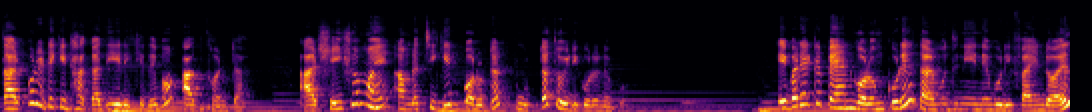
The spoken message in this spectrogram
তারপর এটাকে ঢাকা দিয়ে রেখে দেব আধ ঘণ্টা। আর সেই সময়ে আমরা চিকেন পরোটার পুরটা তৈরি করে নেব। এবারে একটা প্যান গরম করে তার মধ্যে নিয়ে নেব রিফাইন্ড অয়েল।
